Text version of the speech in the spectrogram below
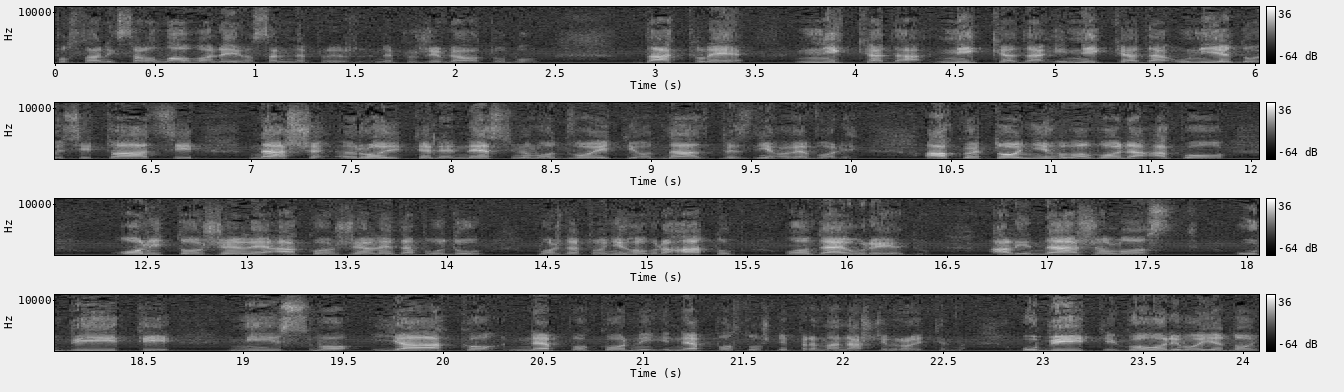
poslanik sallallahu alejhi ve sellem ne, pre, ne preživljava tu bol. Dakle, nikada, nikada i nikada u nijednoj situaciji naše roditelje ne smijemo odvojiti od nas bez njihove volje. Ako je to njihova volja, ako oni to žele, ako žele da budu možda to njihov rahatluk, onda je u redu. Ali nažalost, u biti, mi smo jako nepokorni i neposlušni prema našim roditeljima. U biti, govorimo o jednoj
